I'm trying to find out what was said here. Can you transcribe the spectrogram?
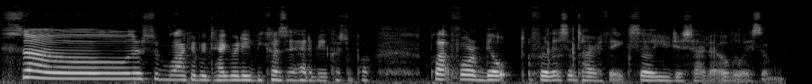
So there's some lack of integrity because it had to be a custom platform built for this entire thing. So you just had to overlay some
